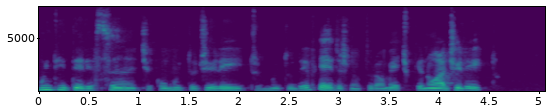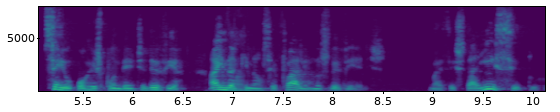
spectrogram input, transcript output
muito interessante, com muito direitos, muito deveres, naturalmente, porque não há direito sem o correspondente dever, ainda claro. que não se fale nos deveres, mas está íncito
